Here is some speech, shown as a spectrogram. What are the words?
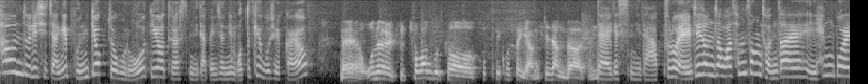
파운드리 시장에 본격적으로 뛰어들었습니다. 매니저님 어떻게 보실까요? 네, 오늘 주 초반부터 코스피 코스닥 양시장 다 정... 네, 알겠습니다. 앞으로 LG전자와 삼성전자의 이 행보에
